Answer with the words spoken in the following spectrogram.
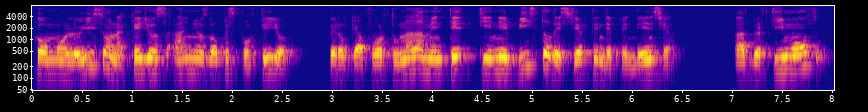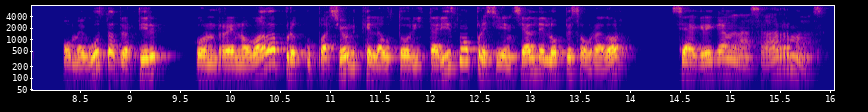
como lo hizo en aquellos años López Portillo, pero que afortunadamente tiene visto de cierta independencia. Advertimos, o me gusta advertir con renovada preocupación, que el autoritarismo presidencial de López Obrador se agregan las armas.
